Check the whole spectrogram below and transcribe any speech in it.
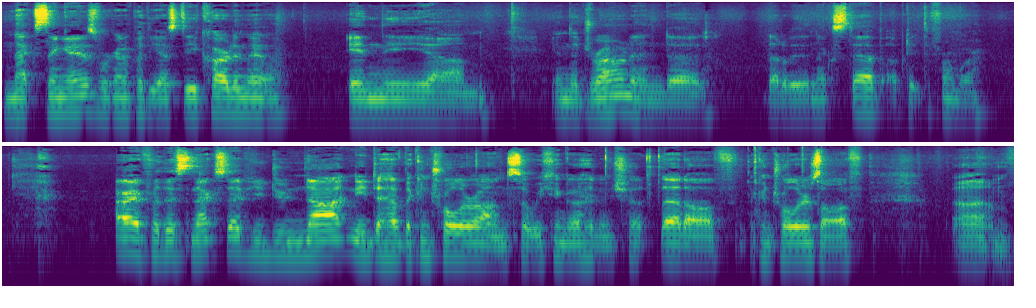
next thing is we're going to put the SD card in the in the um, in the drone, and uh, that'll be the next step. Update the firmware. Alright, for this next step, you do not need to have the controller on, so we can go ahead and shut that off. The controller is off. Um,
